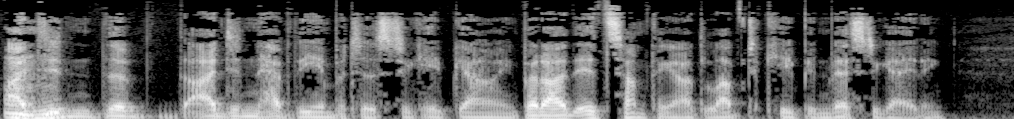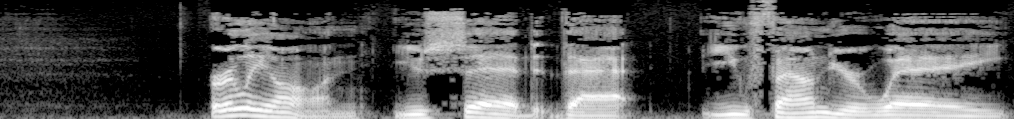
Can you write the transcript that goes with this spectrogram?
I mm-hmm. didn't. The, I didn't have the impetus to keep going, but I, it's something I'd love to keep investigating. Early on, you said that you found your way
